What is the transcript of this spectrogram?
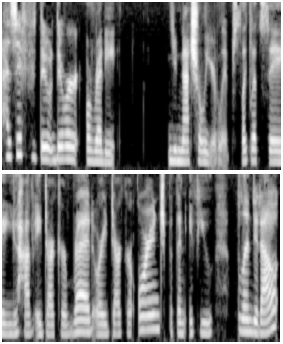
as if there there were already you naturally your lips. Like let's say you have a darker red or a darker orange, but then if you blend it out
